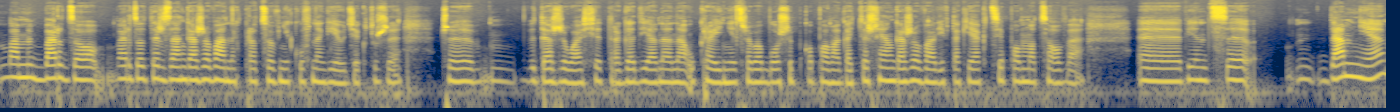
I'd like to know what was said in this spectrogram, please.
mamy bardzo, bardzo też zaangażowanych pracowników na giełdzie, którzy, czy wydarzyła się tragedia na, na Ukrainie, trzeba było szybko pomagać, też się angażowali w takie akcje pomocowe. E, więc e, dla mnie,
